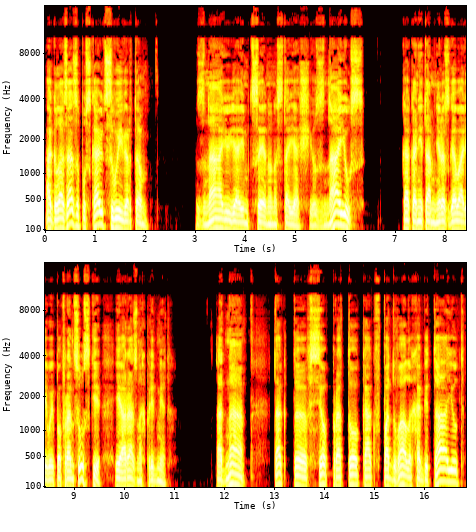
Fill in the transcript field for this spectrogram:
а глаза запускают с вывертом. Знаю я им цену настоящую, знаю-с, как они там не разговаривая по-французски и о разных предметах. Одна так-то все про то, как в подвалах обитают,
